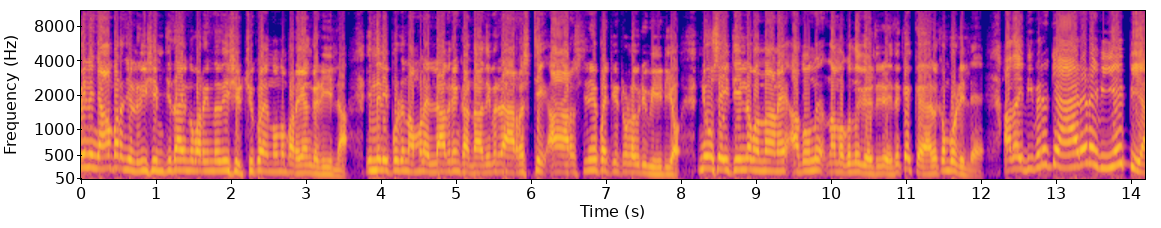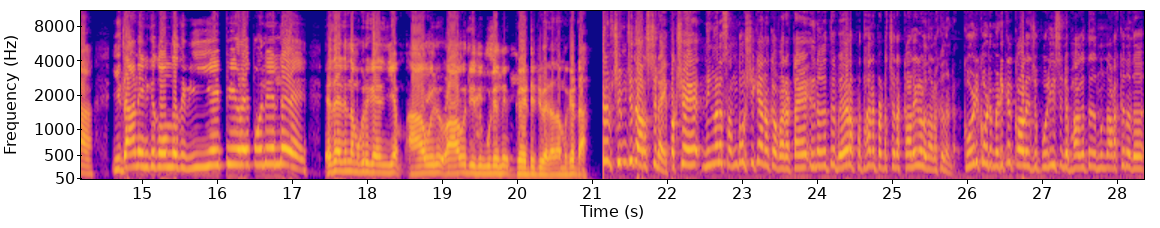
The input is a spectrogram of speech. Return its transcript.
പിന്നെ ഞാൻ പറഞ്ഞല്ലോ ഈ ഷിംജിത എന്ന് പറയുന്നത് ശിക്ഷിക്കുക എന്നൊന്നും പറയാൻ കഴിയില്ല. ഇന്നലെ ഇപ്പോഴും നമ്മളെല്ലാവരും കണ്ടാണ് ഇവരുടെ അറസ്റ്റ് ആ അറസ്റ്റിനെ പറ്റിയിട്ടുള്ള ഒരു വീഡിയോ. ന്യൂസ് എയ്റ്റീനിൽ വന്നാണ് അതൊന്ന് നമുക്കൊന്ന് കേട്ടിട്ട് ഇതൊക്കെ കേൾക്കുമ്പോഴില്ലേ. അതായത് ഇവരൊക്കെ ആരുടെ വി ഐ പിയാ ഇതാണ് എനിക്ക് തോന്നുന്നത് വി ഐ പികളെ പോലെയല്ലേ? ഏതായാലും നമുക്കൊരു കാര്യം ചെയ്യാം. ആ ഒരു ആ ഒരു ഇതും കൂടി ഒന്ന് കേട്ടിട്ട് വരാം നമുക്ക് കേട്ടാ. ഷിംജിത് അറസ്റ്റിലായി പക്ഷേ നിങ്ങൾ സന്തോഷിക്കാനൊക്കെ വരട്ടെ. ഇതിനകത്ത് വേറെ പ്രധാനപ്പെട്ട ചില കളികൾ നടക്കുന്നുണ്ട്. കോഴിക്കോട് മെഡിക്കൽ കോളേജ് പോലീസിന്റെ ഭാഗത്ത് നിന്നും നടക്കുന്നത്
